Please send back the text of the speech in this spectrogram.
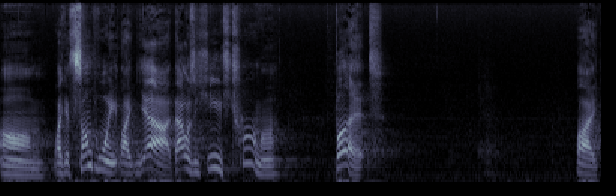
Um, like at some point, like, yeah, that was a huge trauma, but like,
